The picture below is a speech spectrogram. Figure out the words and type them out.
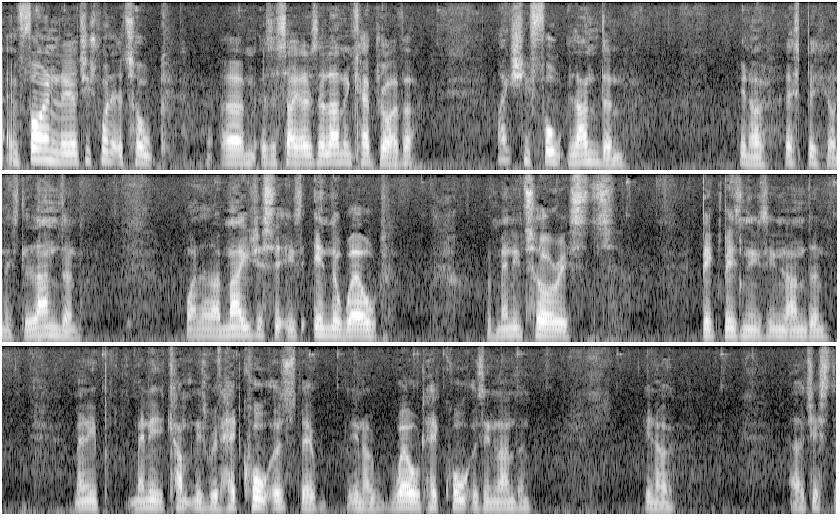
And finally, I just wanted to talk, um, as I say, as a London cab driver, I actually thought London, you know, let's be honest, London, one of the major cities in the world, with many tourists, big business in London, many many companies with headquarters, they're you know world headquarters in London. You know, uh, just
